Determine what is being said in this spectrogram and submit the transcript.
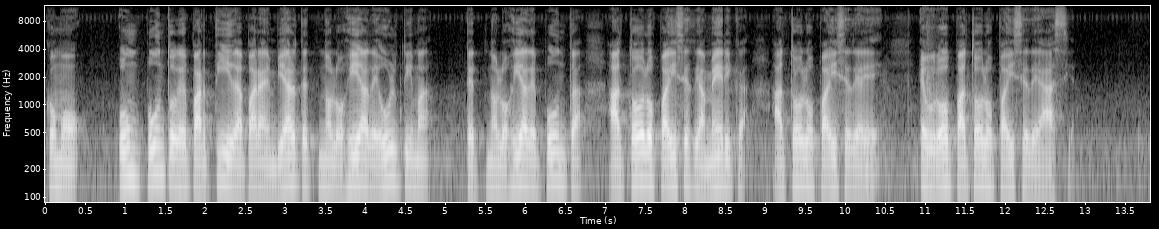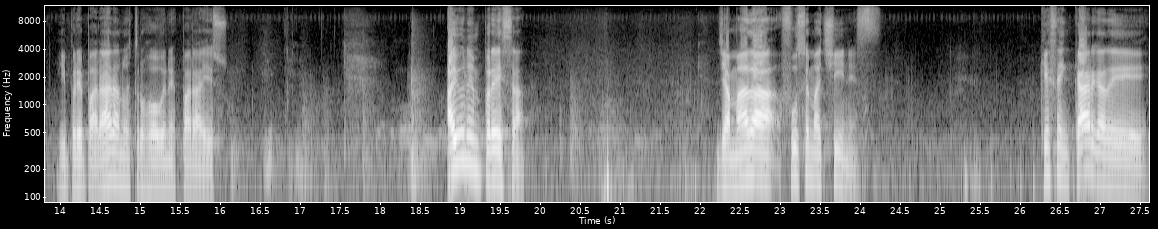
como un punto de partida para enviar tecnología de última, tecnología de punta a todos los países de América, a todos los países de Europa, a todos los países de Asia, y preparar a nuestros jóvenes para eso. Hay una empresa llamada Fuse Machines, que se encarga de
